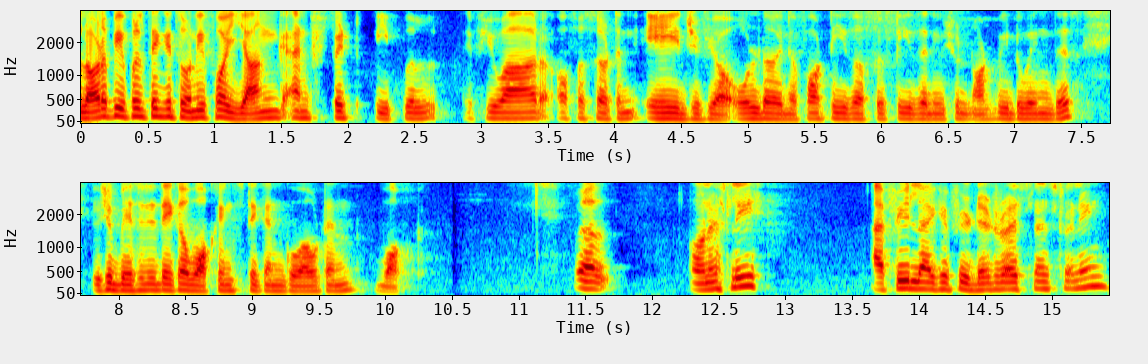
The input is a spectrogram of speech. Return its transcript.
A lot of people think it's only for young and fit people. If you are of a certain age, if you are older in your 40s or 50s, then you should not be doing this. You should basically take a walking stick and go out and walk. well honestly i feel like if you did resistance training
